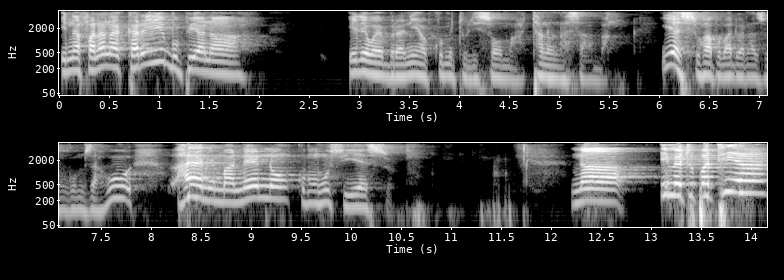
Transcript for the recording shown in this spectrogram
inafanana karibu pia na ile waibrania kumi tulisoma tano na saba. Yesu hapa bado anazungumza. Huu haya ni maneno kumhusu yesu. Na imetupatia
